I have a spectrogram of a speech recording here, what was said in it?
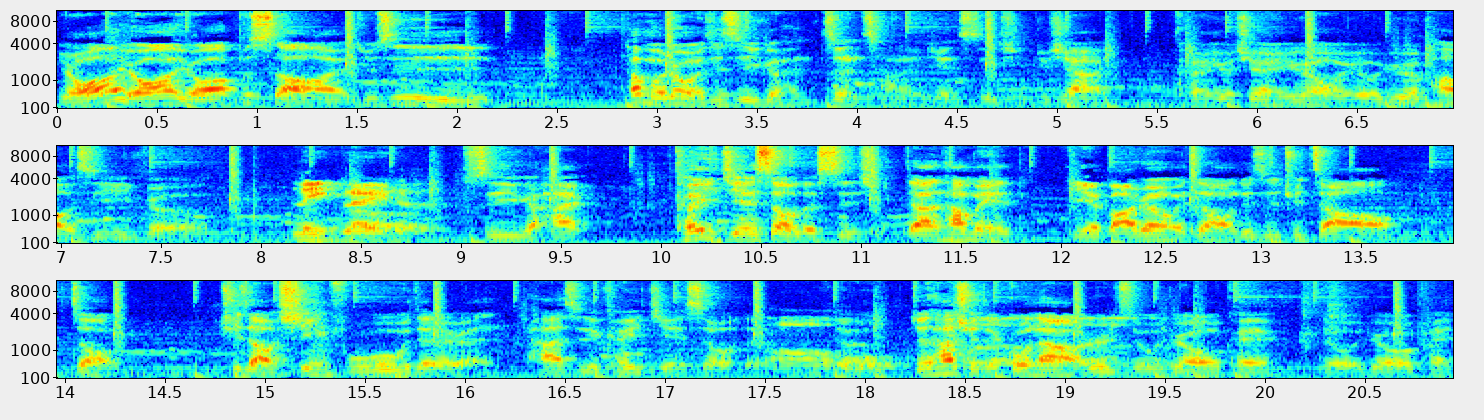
有啊有啊有啊，不少哎、就是他们认为这是一个很正常的一件事情，就像可能有些人认为有约炮是一个另类的呃，是一个还可以接受的事情，但他们也也把认为这种就是去找这种去找性服务的人，他是可以接受的。哦对，就是他选择过那样的日子，呃我觉得 OK，对，我觉得 OK。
